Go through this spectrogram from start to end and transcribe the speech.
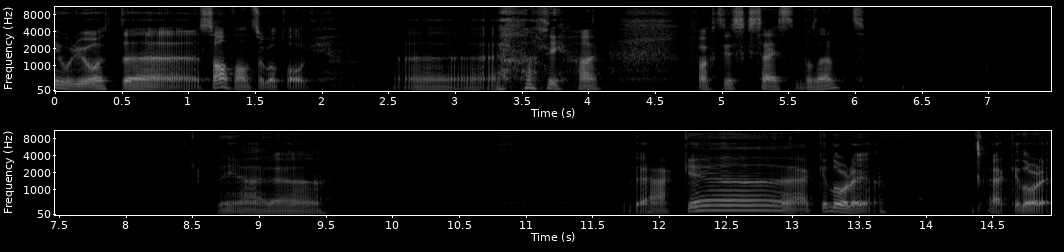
gjorde jo et uh, satans så godt valg. Uh, de har faktisk 16 Det er eh, Det er ikke Det er ikke dårlig. Det er ikke dårlig.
